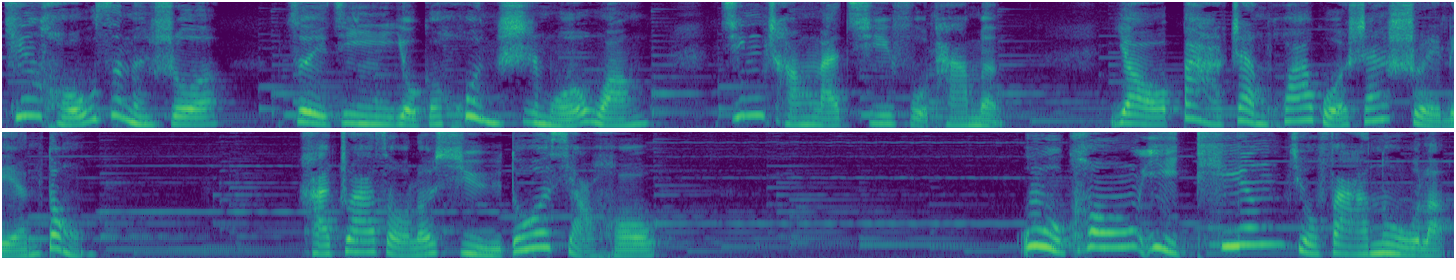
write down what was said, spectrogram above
听猴子们说，最近有个混世魔王，经常来欺负他们，要霸占花果山水帘洞，还抓走了许多小猴。悟空一听就发怒了，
